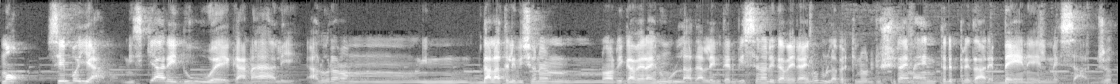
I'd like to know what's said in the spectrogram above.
Mo, se vogliamo mischiare i due canali, allora non- in- dalla televisione non ricaverai nulla, dalle interviste non ricaverai nulla perché non riuscirai mai a interpretare bene il messaggio.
